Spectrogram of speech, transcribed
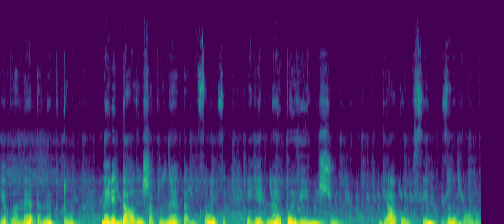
є планета Нептун, найвіддаленіша планета від Сонця і є найповільнішою. Дякую всім за увагу!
